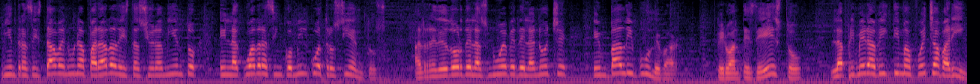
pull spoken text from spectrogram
mientras estaba en una parada de estacionamiento en la cuadra 5400, alrededor de las 9 de la noche en Valley Boulevard. Pero antes de esto, la primera víctima fue Chavarín,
